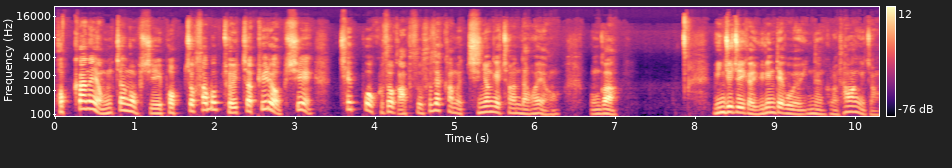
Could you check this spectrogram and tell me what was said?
법관의 영장 없이 법적 사법 절차 필요 없이 체포, 구속, 압수, 수색하면 진영에 처한다고 해요. 뭔가 민주주의가 유린되고 있는 그런 상황이죠.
